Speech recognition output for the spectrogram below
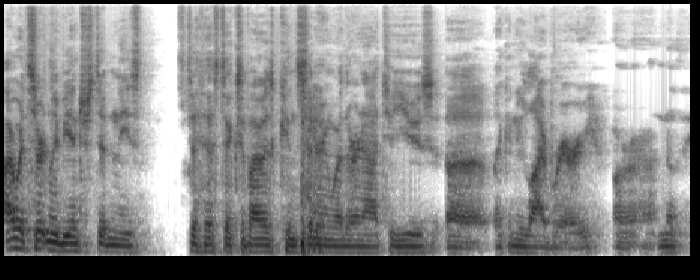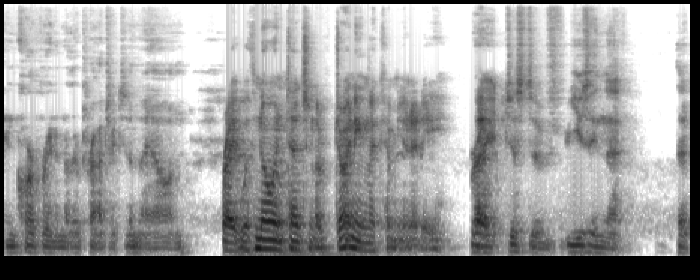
I would certainly be interested in these statistics if I was considering whether or not to use uh, like a new library or another incorporate another project into my own. Right, with no intention of joining the community. but- Right, just of using that that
